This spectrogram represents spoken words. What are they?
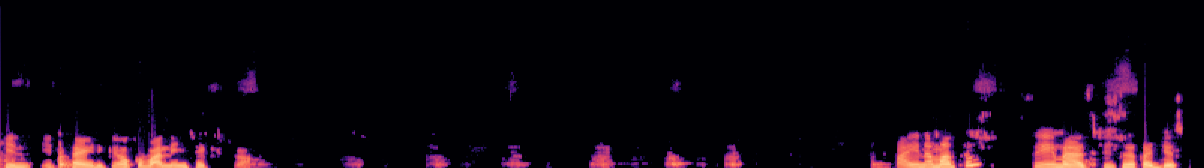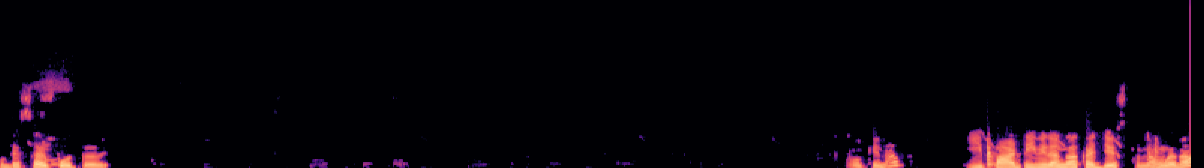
కింద ఇటు సైడ్కి ఒక వన్ ఇంచ్ ఎక్స్ట్రా. పైన మాత్రం సేమ్ యాస్టిస్గా కట్ చేసుకుంటే సరిపోతుంది. ఓకేనా? ఈ పార్ట్ ఈ విధంగా కట్ చేసుకున్నాం కదా?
